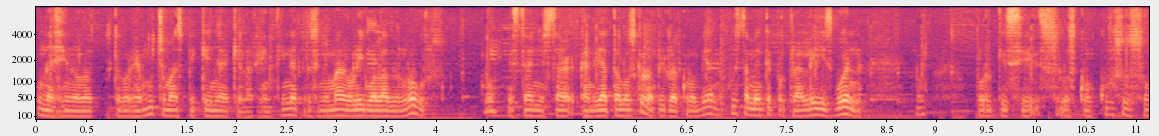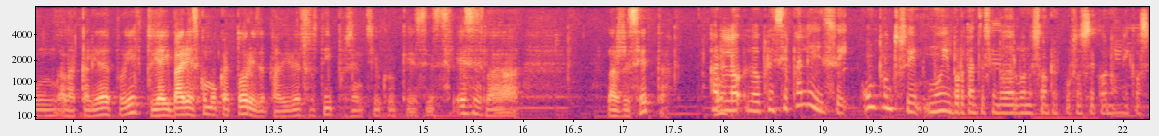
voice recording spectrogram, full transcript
una cinematografía mucho más pequeña que la Argentina, pero sin embargo le ha igualado en logros. Este año está candidata a los Oscar la película colombiana, justamente porque la ley es buena. Porque los concursos son a la calidad del proyecto. Y hay varias convocatorias para diversos tipos, entonces yo creo que esa es, la, receta. Ahora, lo, principal es, un punto muy importante sin duda alguna son recursos económicos,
